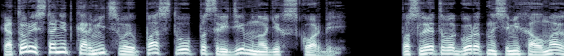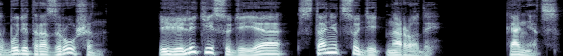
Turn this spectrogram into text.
который станет кормить свою паству посреди многих скорбей. После этого город на семи холмах будет разрушен, и великий судья станет судить народы. Конец.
